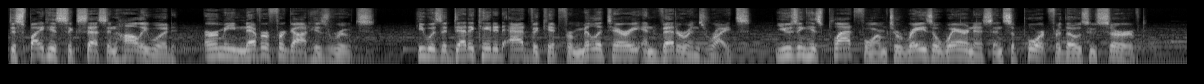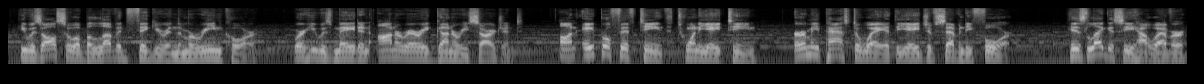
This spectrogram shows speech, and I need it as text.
Despite his success in Hollywood, Ermey never forgot his roots. He was a dedicated advocate for military and veterans' rights, using his platform to raise awareness and support for those who served. He was also a beloved figure in the Marine Corps, where he was made an honorary gunnery sergeant. On April 15, 2018, Ermey passed away at the age of 74. His legacy, however,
